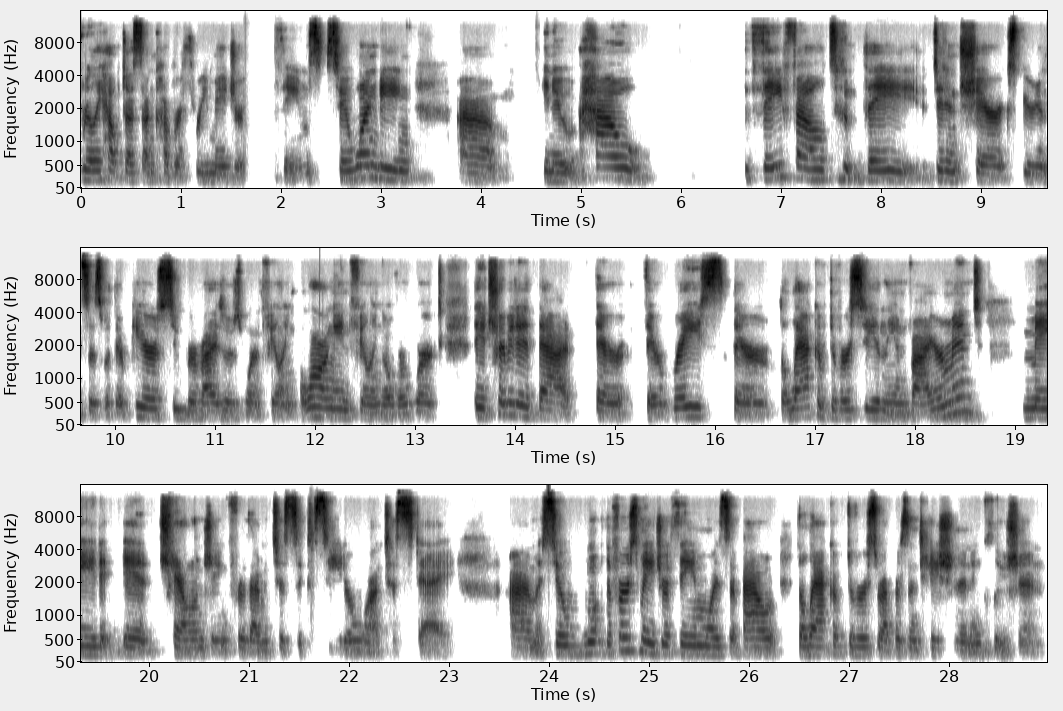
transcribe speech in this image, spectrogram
really helped us uncover three major themes. So one being, um, you know, how they felt they didn't share experiences with their peers supervisors weren't feeling belonging feeling overworked they attributed that their their race their the lack of diversity in the environment made it challenging for them to succeed or want to stay um, so w- the first major theme was about the lack of diverse representation and inclusion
